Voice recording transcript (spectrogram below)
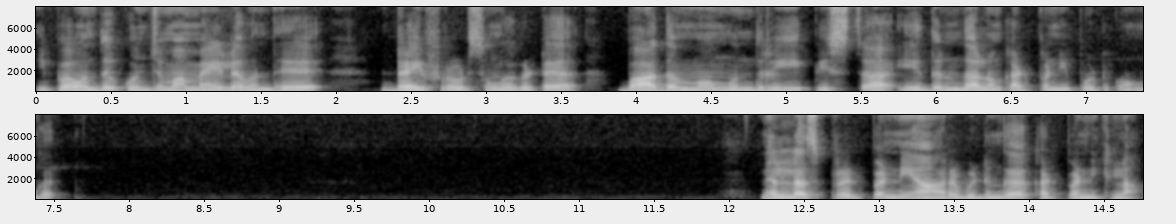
இப்போ வந்து கொஞ்சமாக மேலே வந்து ட்ரை ஃப்ரூட்ஸ் உங்கள்கிட்ட பாதமோ முந்திரி பிஸ்தா எது இருந்தாலும் கட் பண்ணி போட்டுக்கோங்க. நல்லா ஸ்ப்ரெட் பண்ணி ஆற விடுங்க கட் பண்ணிக்கலாம்.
